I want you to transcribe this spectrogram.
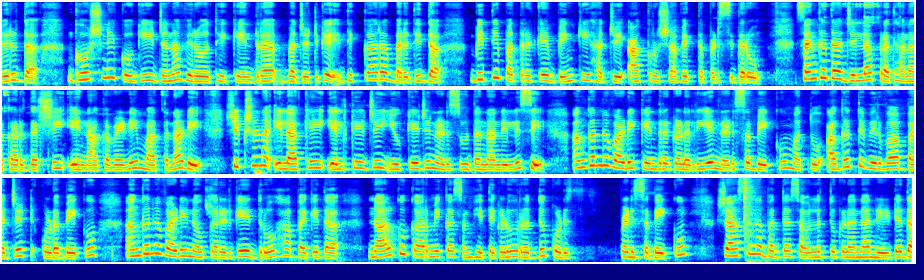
ವಿರುದ್ಧ ಘೋಷಣೆ ಕೂಗಿ ಜನವಿರೋಧಿ ಕೇಂದ್ರ ಬಜೆಟ್ಗೆ ಧಿಕ್ಕಾರ ಬರೆದಿದ್ದ ಭಿತ್ತಿಪತ್ರಕ್ಕೆ ಬೆಂಕಿ ಹಚ್ಚಿ ಆಕ್ರೋಶ ವ್ಯಕ್ತಪಡಿಸಿದರು. ಸಂಘದ ಜಿಲ್ಲಾ ಪ್ರಧಾನ ಕಾರ್ಯದರ್ಶಿ ಎ. ನಾಗವೇಣಿ ಮಾತನಾಡಿ, ಶಿಕ್ಷಣ ಇಲಾಖೆ, ಎಲ್ಕೆಜಿ, ಯುಕೆಜಿ ನಡೆಸುವುದನ್ನು ನಿಲ್ಲಿಸಿ ಅಂಗನವಾಡಿ ಕೇಂದ್ರಗಳಲ್ಲಿಯೇ ನಡೆಸಬೇಕು ಮತ್ತು ಅಗತ್ಯವಿರುವ ಬಜೆಟ್ ಕೊಡಬೇಕು. ಅಂಗನವಾಡಿ ನೌಕರರಿಗೆ ದ್ರೋಹ ಬಗೆದ ನಾಲ್ಕು ಕಾರ್ಮಿಕ ಸಂಹಿತೆಗಳು ರದ್ದುಪಡಿಸಬೇಕು ಶಾಸನಬದ್ಧ ಸವಲತ್ತುಗಳನ್ನು ನೀಡದ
